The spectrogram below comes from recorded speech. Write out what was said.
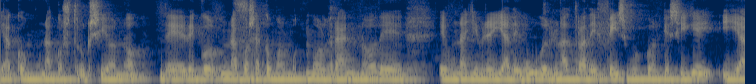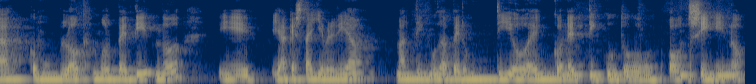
hi ha com una construcció, no? De, de una cosa com molt, molt gran, no? De eh, una llibreria de Google, una altra de Facebook o el que sigui, i hi ha com un bloc molt petit, no? I, i aquesta llibreria mantinguda per un tio en Connecticut o on sigui, no?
